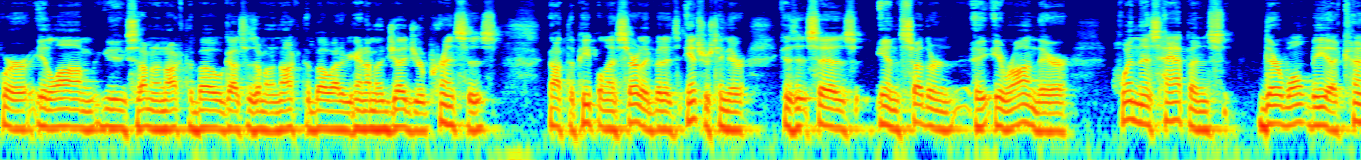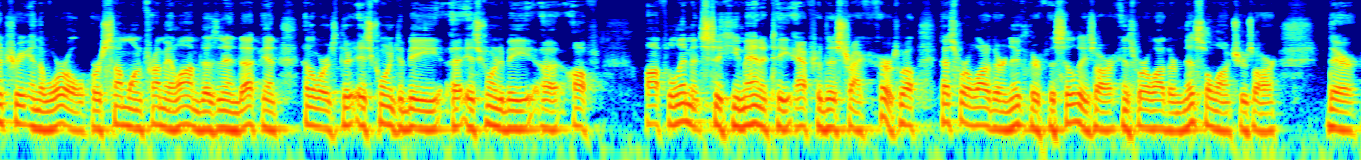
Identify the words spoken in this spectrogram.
where Elam says, I'm going to knock the bow. God says, I'm going to knock the bow out of your hand. I'm going to judge your princes, not the people necessarily. But it's interesting there because it says in southern Iran there, when this happens, there won't be a country in the world where someone from Elam doesn't end up in. In other words, there, it's going to be uh, it's going to be uh, off off limits to humanity after this strike occurs. Well, that's where a lot of their nuclear facilities are. Is where a lot of their missile launchers are. There,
